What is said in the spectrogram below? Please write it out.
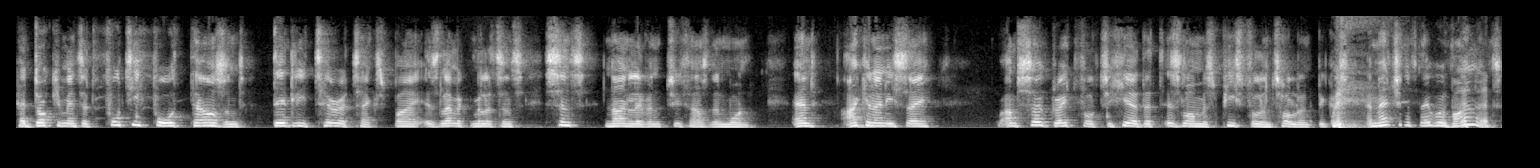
had documented 44,000 deadly terror attacks by Islamic militants since 9 11 2001. And I can only say, I'm so grateful to hear that Islam is peaceful and tolerant because imagine if they were violent.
